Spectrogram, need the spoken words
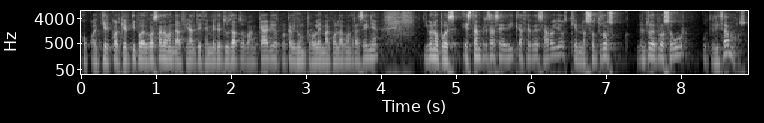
o cualquier, cualquier tipo de cosa donde al final te dicen mete tus datos bancarios porque ha habido un problema con la contraseña? Y bueno, pues esta empresa se dedica a hacer desarrollos que nosotros dentro de Prosegur utilizamos.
